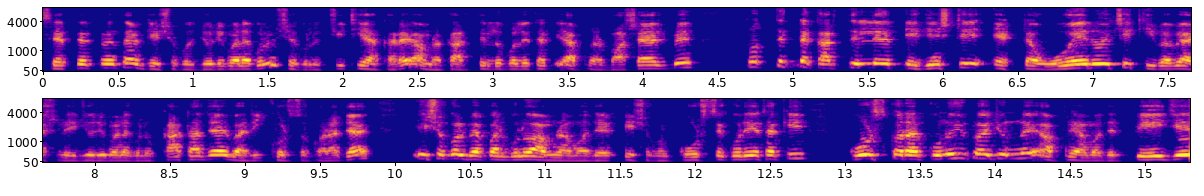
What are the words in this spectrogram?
সেপ্টেম্বর যে সকল জরিমানাগুলো সেগুলো চিঠি আকারে আমরা কার্তেল্য বলে থাকি, আপনার বাসায় আসবে। প্রত্যেকটা কার্তেল্যের এগেনস্টে একটা ওয়ে রয়েছে কীভাবে আসলে এই জরিমানাগুলো কাটা যায় বা রিকোর্সও করা যায়। এই সকল ব্যাপারগুলো আমরা আমাদের এই সকল কোর্সে করিয়ে থাকি। কোর্স করার কোনোই প্রয়োজন নেই, আপনি আমাদের পেজে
